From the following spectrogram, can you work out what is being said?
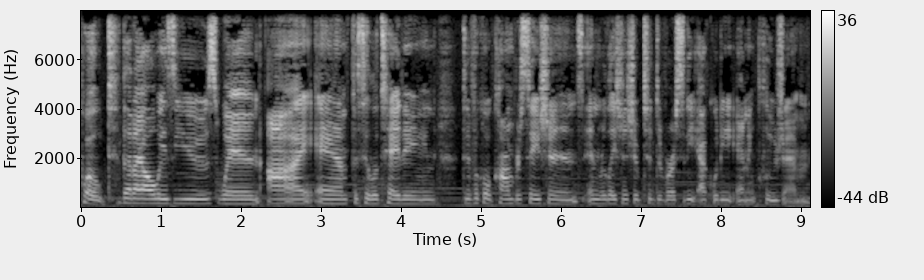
quote that I always use when I am facilitating difficult conversations in relationship to diversity, equity, and inclusion.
